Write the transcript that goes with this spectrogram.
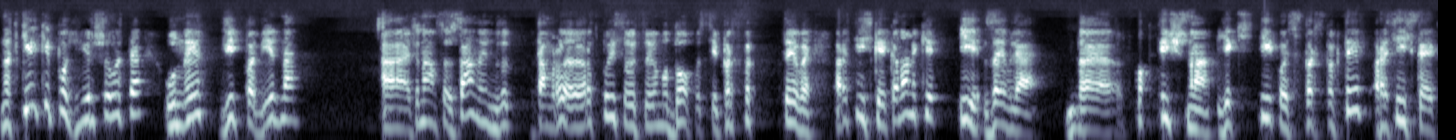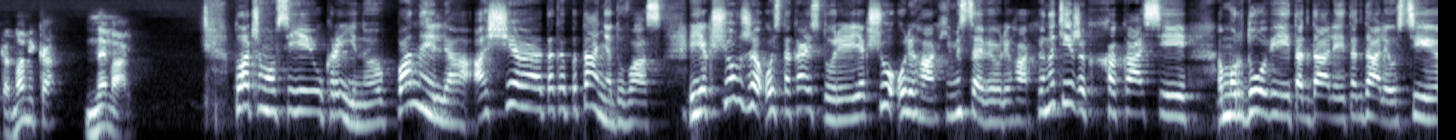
наскільки погіршилися у них відповідно а, фінансовий стан. Там розписується йому дописі перспективи російської економіки і заявляє, е, фактично якихось перспектив російська економіка не має. Плачемо всією Україною. Пане Ілля, а ще таке питання до вас. Якщо вже ось така історія, якщо олігархи, місцеві олігархи на тій же Хакасії, Мордовії і так далі, і так далі, ось ці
